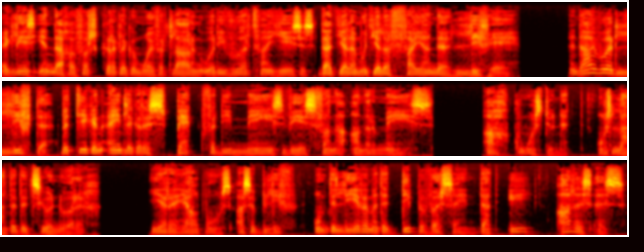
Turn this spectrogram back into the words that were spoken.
Ek lees eendag 'n verskriklike mooi verklaring oor die woord van Jesus dat jy moet julle vyande lief hê. En daai woord liefde beteken eintlik respek vir die menswees van 'n ander mens. Ag, kom ons doen dit. Ons land het dit so nodig. Here, help ons asseblief om te lewe met 'n diep bewussyn dat U alles is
